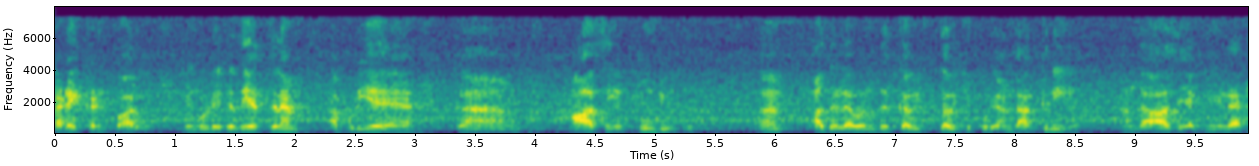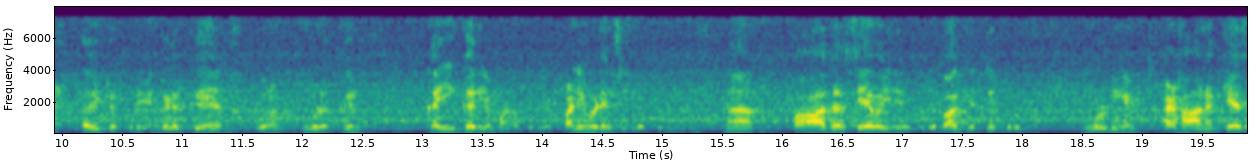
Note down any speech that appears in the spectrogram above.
கடைக்கண் பார்வை எங்களுடைய ஹிரதயத்தில் அப்படியே ஆசையை தூண்டி விட்டு அதில் வந்து கவி தவிக்கக்கூடிய அந்த அக்னியில். அந்த ஆசை அக்னியில் தவிக்கக்கூடிய எங்களுக்கு உங்களுக்கு கைங்கரியம் பண்ணக்கூடிய பணிவிடை செய்யக்கூடிய பாத சேவை செய்யக்கூடிய பாக்கியத்தை கொடுக்கும் உங்களுடைய அழகான கேச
